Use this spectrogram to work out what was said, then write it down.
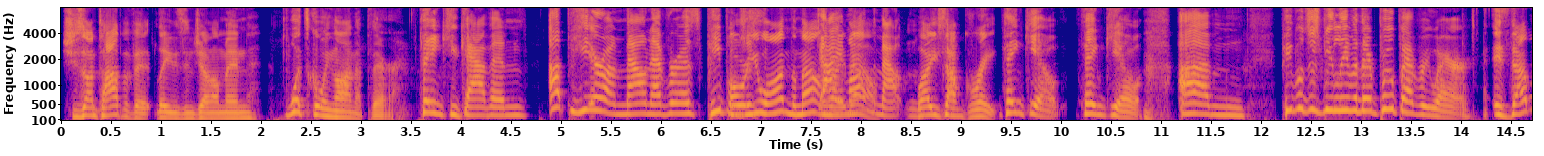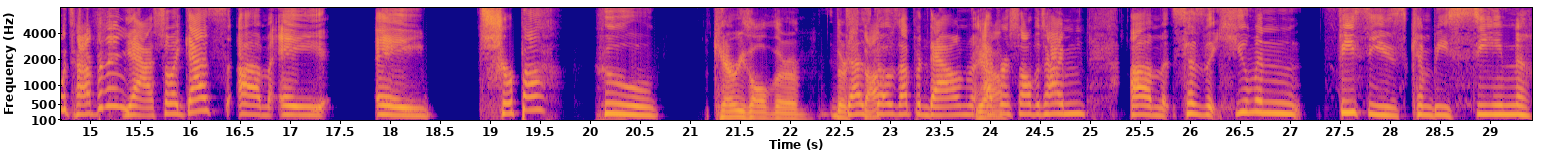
She's on top of it, ladies and gentlemen. What's going on up there? Thank you, Gavin. Up here on Mount Everest, people. Oh, are just- you on the mountain I right am now? on the mountain. Wow, you sound great. Thank you, thank you. um, people just be leaving their poop everywhere. Is that what's happening? Yeah. So I guess um a a Sherpa who Carries all their their does stuff. goes up and down Yeah. Everest all the time, um, says that human feces can be seen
